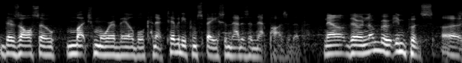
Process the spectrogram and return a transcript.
there's also much more available connectivity from space, and that is a net positive. Now, there are a number of inputs uh,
